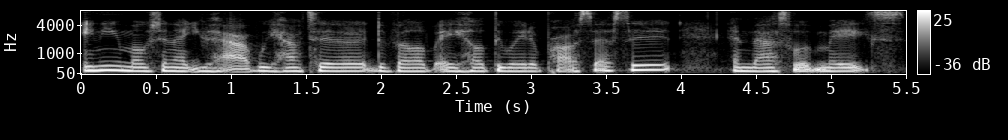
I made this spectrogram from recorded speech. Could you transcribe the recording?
any emotion that you have, we have to develop a healthy way to process it, and that's what makes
